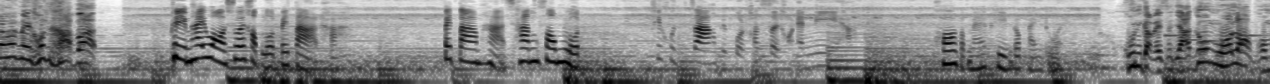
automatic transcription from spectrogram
รพจน์เป็นคนขับอะ พิมพ์ให้วอช่วยขับรถไปตราดค่ะ ไปตามหาช่างซ่อมรถ ที่คุณจ้างไปปวดคอนเสิร์ตของแอนนี่ค่ะ พ่อกับแม่พิมพ์ก็ไปด้วย คุณกับไอ้สัญญาร่วมหัวหลอกผม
